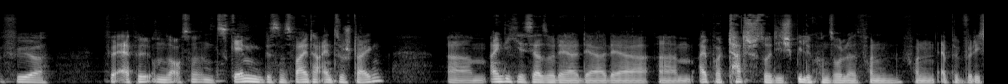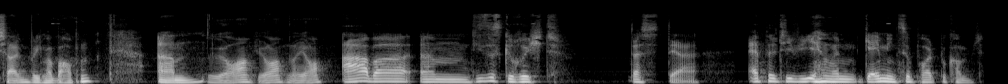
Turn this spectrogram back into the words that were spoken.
für, für Apple, um auch so ins Gaming-Business weiter einzusteigen. Ähm, eigentlich ist ja so der, der, der ähm, iPod Touch so die Spielekonsole von, von Apple, würde ich sagen, würde ich mal behaupten. Ähm, Ja, ja, naja. aber ähm, dieses Gerücht, dass der Apple TV irgendwann Gaming-Support bekommt,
